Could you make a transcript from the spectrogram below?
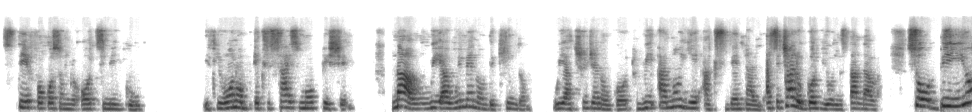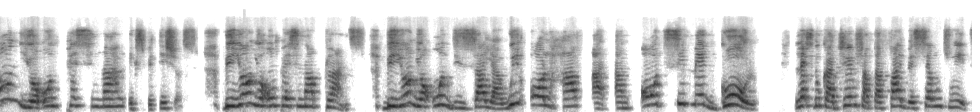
Stay focused on your ultimate goal. If you want to exercise more patience, now we are women of the kingdom. We are children of God. We are not here accidentally. As a child of God, you understand that. So, beyond your own personal expectations, beyond your own personal plans, beyond your own desire, we all have an, an ultimate goal. Let's look at James chapter 5, verse 7 to 8.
